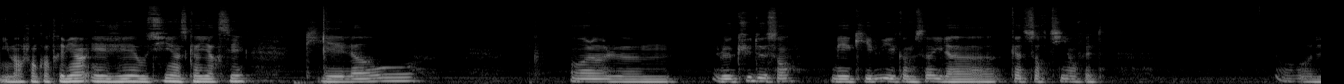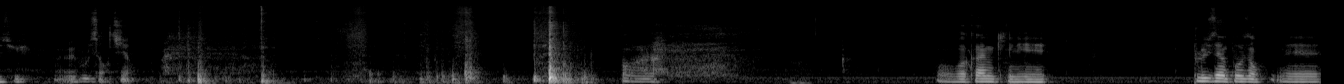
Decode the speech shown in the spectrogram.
Il marche encore très bien. Et j'ai aussi un SkyRC qui est là-haut. Voilà, le, le Q200 mais qui lui est comme ça, il a quatre sorties en fait. On voit dessus, je vais vous sortir. Voilà. On voit quand même qu'il est plus imposant, mais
